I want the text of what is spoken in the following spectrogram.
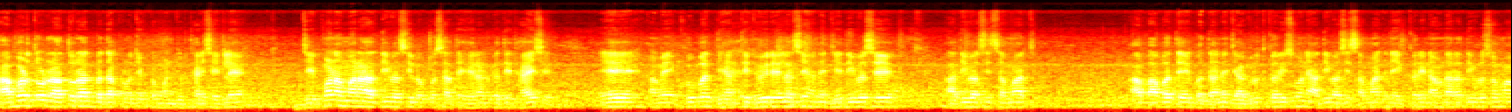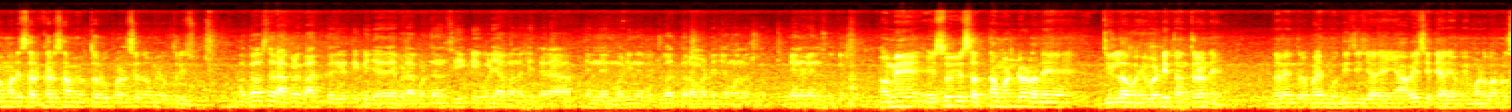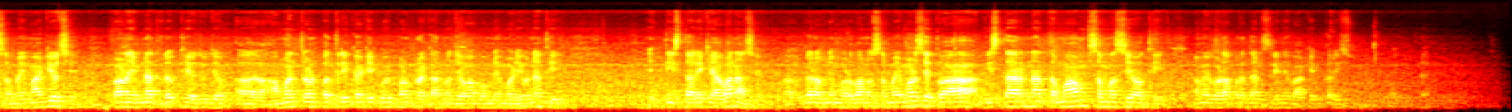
તાબડતોડ રાતોરાત બધા પ્રોજેક્ટો મંજૂર થાય છે. એટલે જે પણ અમારા આદિવાસી લોકો સાથે હેરાનગતિ થાય છે એ અમે ખૂબ જ ધ્યાનથી જોઈ રહેલા છે અને જે દિવસે આદિવાસી સમાજ આ બાબતે બધાને જાગૃત કરીશું અને આદિવાસી સમાજને એક કરીને આવનારા દિવસોમાં અમારે સરકાર સામે ઉતરવું પડશે તો અમે ઉતરીશું. અગાઉ સર આપણે વાત કરી હતી કે જ્યારે વડાપ્રધાન શ્રી કેવડિયા આવવાના છે ત્યારે તેમને મળીને રજૂઆત કરવા માટે જવાનો છો. તેને લઈને શું કહેશો? અમે એસઓયુ સત્તામંડળ અને જિલ્લા વહીવટી તંત્રને નરેન્દ્રભાઈ મોદીજી જ્યારે અહીંયા આવે છે ત્યારે અમે મળવાનો સમય માગ્યો છે. પણ એમના તરફથી હજુ આમંત્રણ પત્રિકા કે કોઈ પણ પ્રકારનો જવાબ અમને મળ્યો નથી. ત્રીસ તારીખે આવવાના છે. અગર અમને મળવાનો સમય મળશે તો આ વિસ્તારના તમામ સમસ્યાઓથી અમે વડાપ્રધાનશ્રીને વાકેફ કરીશું.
